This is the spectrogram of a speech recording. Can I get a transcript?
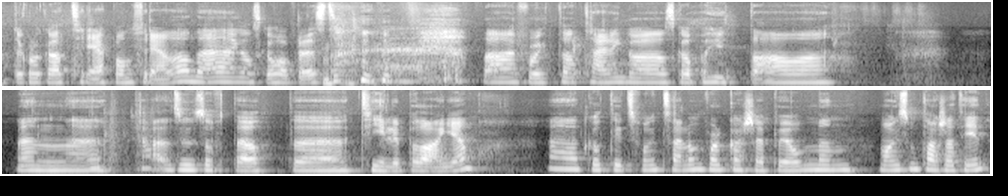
etter klokka tre på en fredag, det er ganske håpløst. da har folk tatt helg og skal på hytta. Og... Men eh, ja, jeg syns ofte at eh, tidlig på dagen er et godt tidspunkt, selv om folk kanskje er på jobb, men mange som tar seg tid.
